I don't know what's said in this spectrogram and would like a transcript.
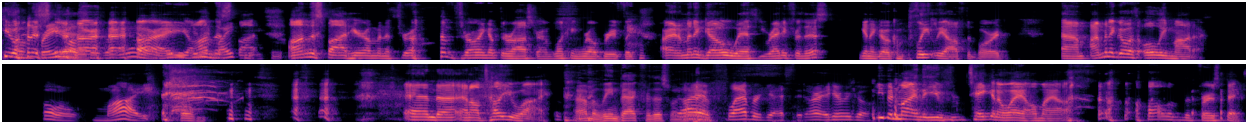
you some want to brain see? All muscles. right, Like, yeah, all right. give me- give on the Mikey. spot. On the spot here, I'm going to throw. I'm throwing up the roster. I'm looking real briefly. All right, I'm going to go with. You ready for this? I'm going to go completely off the board. Um, I'm going to go with Olli Maatta. Oh my! And uh, and I'll tell you why. I'm gonna lean back for this one. I am flabbergasted. All right, here we go. Keep in mind that you've taken away all my all of the first picks.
